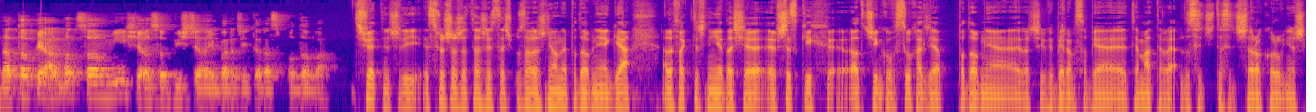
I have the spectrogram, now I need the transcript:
na topie, albo co mi się osobiście najbardziej teraz podoba. Świetnie, czyli słyszę, że też jesteś uzależniony podobnie jak ja, ale faktycznie nie da się wszystkich odcinków słuchać. Ja podobnie raczej wybieram sobie tematy, ale dosyć, dosyć szeroko również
